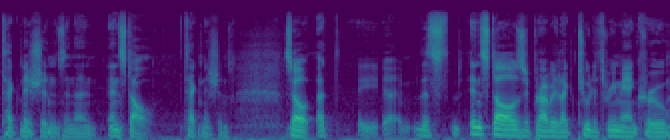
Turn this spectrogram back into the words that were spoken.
technicians, and then install technicians. So uh, this installs are probably like two to three man crew.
